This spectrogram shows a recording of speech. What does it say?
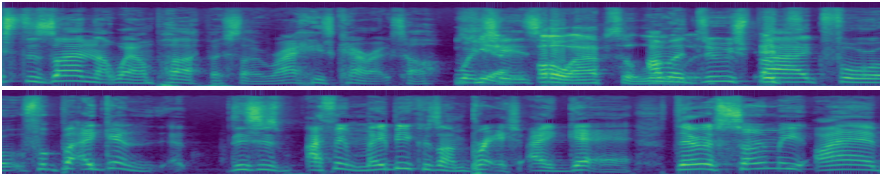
It's designed that way on purpose, though, right? His character, which Yeah. is Oh absolutely. I'm a It's- douchebag for, for. But again, this is I think maybe because I'm British, I get it. There are so many I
